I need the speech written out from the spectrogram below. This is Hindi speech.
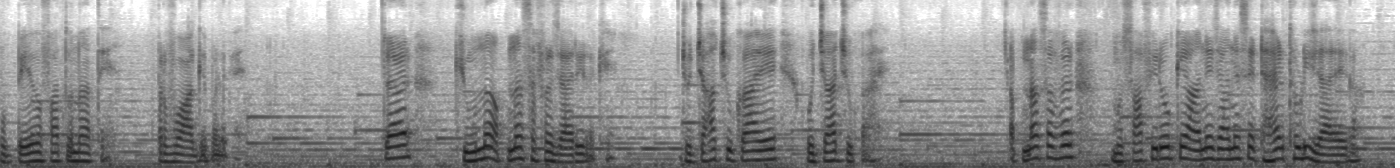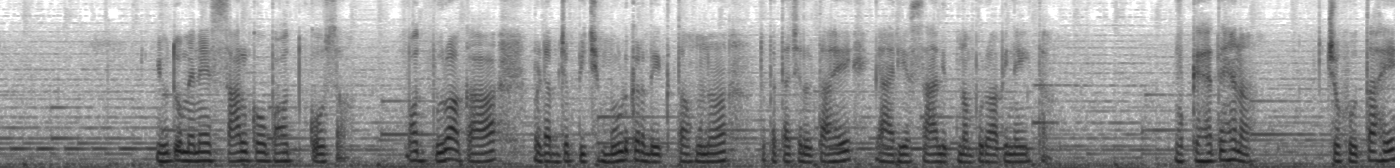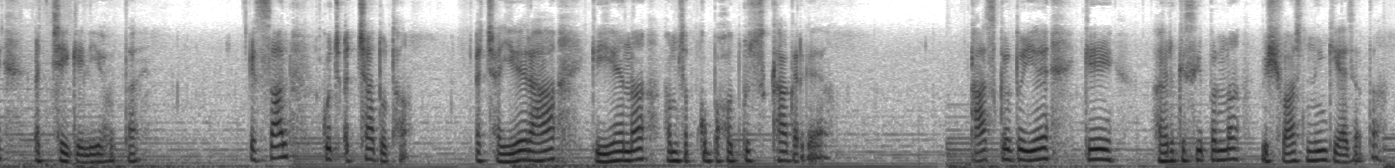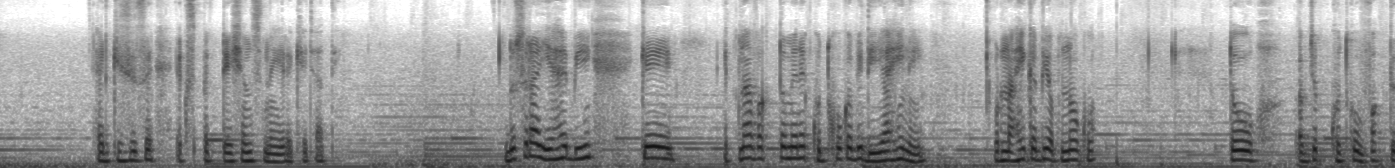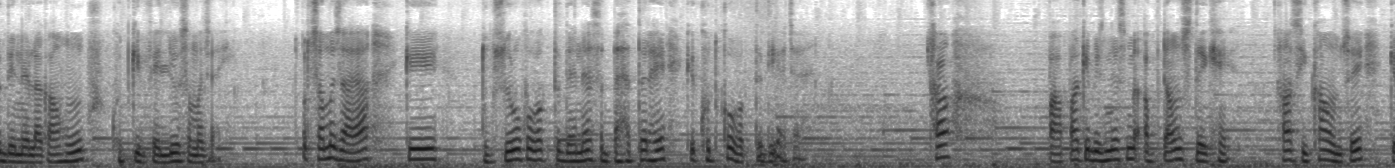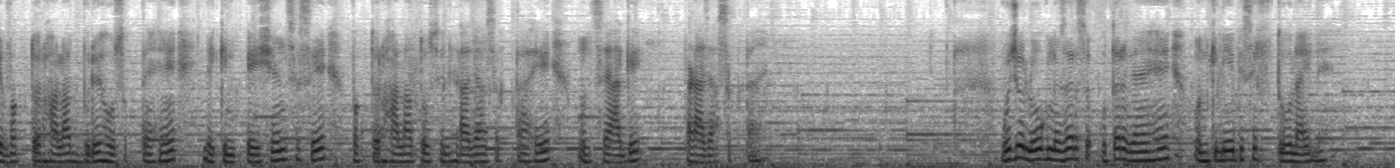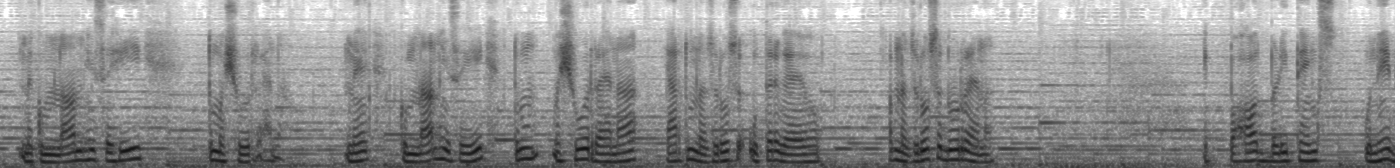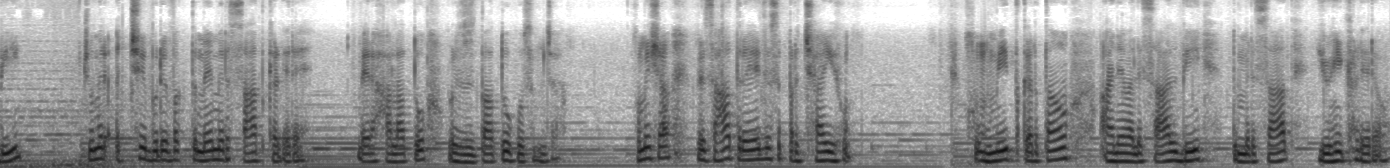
वो बेवफा तो ना थे, पर वो आगे बढ़ गए। तो यार, क्यों ना अपना सफ़र जारी रखें। जो जा चुका है, वो जा चुका है। अपना सफ़र मुसाफिरों के आने जाने से ठहर थोड़ी जाएगा। यूँ तो मैंने इस साल को बहुत कोसा, बहुत बुरा कहा, बट अब जब पीछे मुड़ कर देखता हूँ ना तो पता चलता है, यार, ये साल इतना बुरा भी नहीं था। वो कहते हैं ना, जो होता है, अच्छे के लिए होता है। इस साल कुछ अच्छा तो था। अच्छा ये रहा कि ये ना हम सबको बहुत कुछ सिखा कर गया। खास कर तो ये कि हर किसी पर ना विश्वास नहीं किया जाता। हर किसी से एक्सपेक्टेशंस नहीं रखी जाती। दूसरा यह भी कि इतना वक्त तो मैंने खुद को कभी दिया ही नहीं, और ना ही कभी अपनों को। तो अब जब खुद को वक्त देने लगा हूँ, खुद की वैल्यू समझ आई। और समझ आया कि दूसरों को वक्त देने से बेहतर है कि खुद को वक्त दिया जाए। हाँ पापा के बिज़नेस में अप डाउन्स देखें। हाँ सीखा उनसे कि वक्त और हालात बुरे हो सकते हैं, लेकिन पेशेंस से वक्त और हालातों से लड़ा जा सकता है, उनसे आगे बढ़ा जा सकता है। वो जो लोग नज़र से उतर गए हैं, उनके लिए भी सिर्फ़ दो लाइनें मैं गुमनाम ही सही, तुम मशहूर रहना। मैं गुमनाम ही सही, तुम मशहूर रहना। यार, तुम नज़रों से उतर गए हो। अब नज़रों से दूर रहना। एक बहुत बड़ी थैंक्स उन्हें भी, जो मेरे अच्छे बुरे वक्त में मेरे साथ खड़े रहे। मेरे हालातों और जज्बातों को समझा। हमेशा मेरे साथ रहे जैसे परछाई हो। उम्मीद करता हूँ, आने वाले साल भी तुम मेरे साथ यूँ ही खड़े रहो।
